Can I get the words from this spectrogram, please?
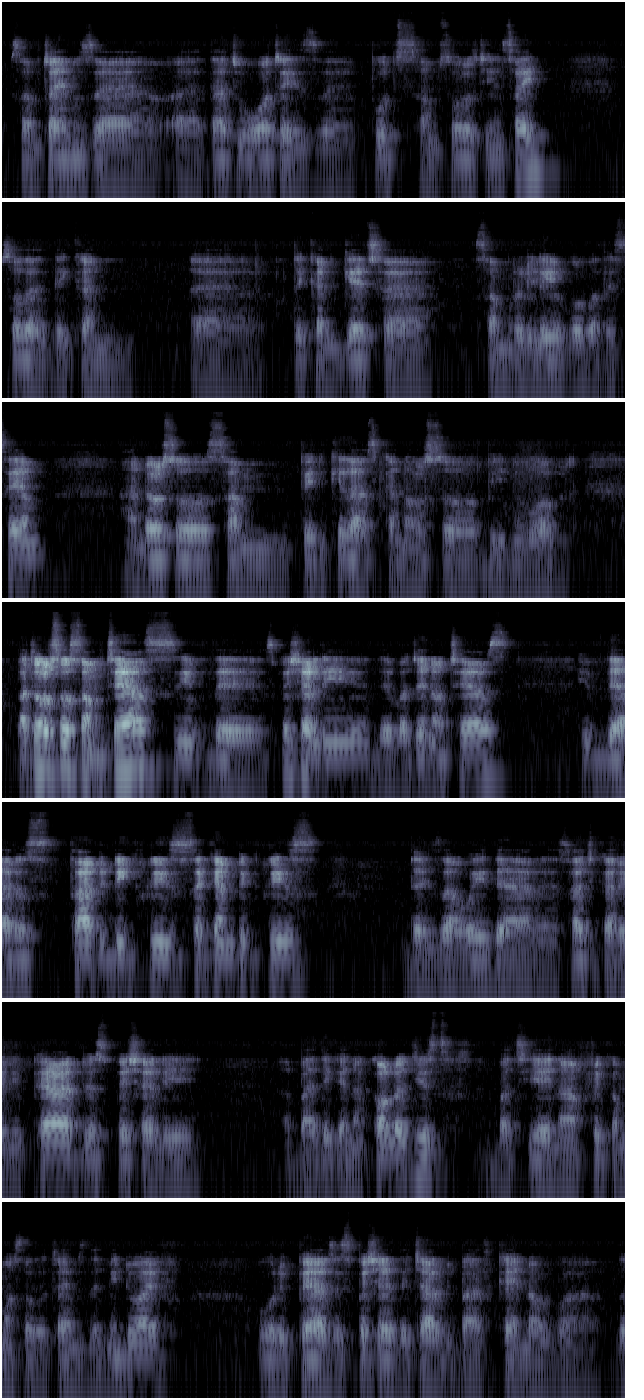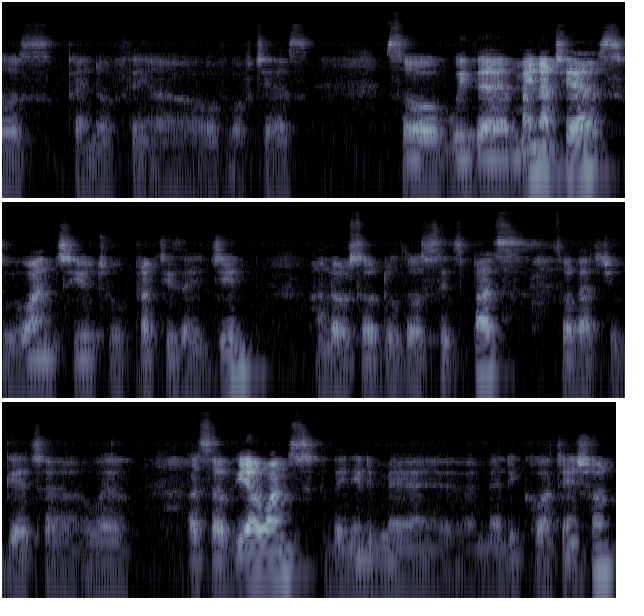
sometimes uh, uh, that water is uh, put some salt inside so that they can they can get some relief over the same. And also some painkillers can also be involved. But also some tears if the especially the vaginal tears if there is third degrees second degrees there is a way they are surgically repaired especially by the gynecologist. But here in africa most of the times the midwife who repairs, especially the childbirth kind of uh, those kind of thing uh, of, of tears. So with the minor tears, we want you to practice hygiene and also do those sitz baths so that you get uh, well. But severe ones, they need me medical attention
